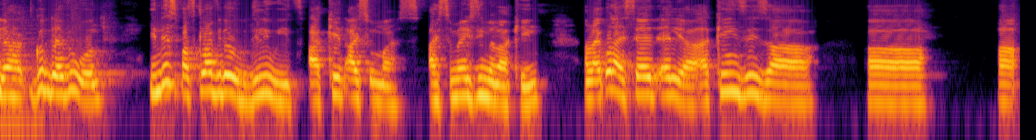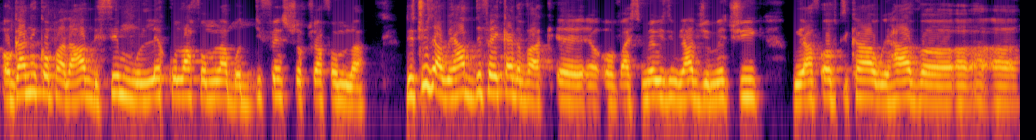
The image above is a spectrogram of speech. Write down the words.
Yeah, good day everyone. In this particular video, we'll be dealing with alkane isomers, isomerism and alkane. And like what I said earlier, alkanes is a, uh, uh, organic compound that have the same molecular formula but different structural formula. The truth that we have different kind of uh, of isomerism. We have geometric, we have optical, we have uh, uh, uh,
